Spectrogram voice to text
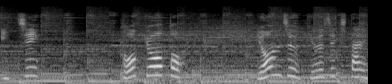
1位東京都。49自治体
